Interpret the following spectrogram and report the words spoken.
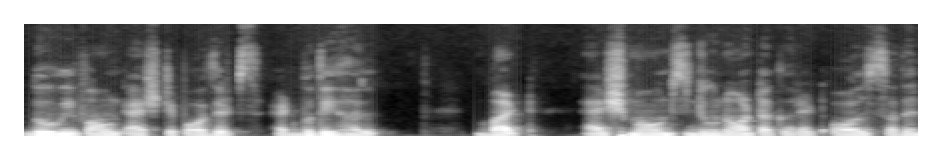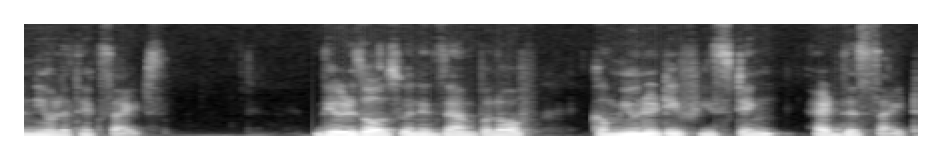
Though we found ash deposits at Budihal, but ash mounds do not occur at all southern Neolithic sites. There is also an example of community feasting at this site.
